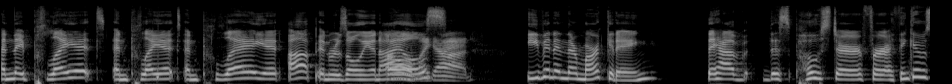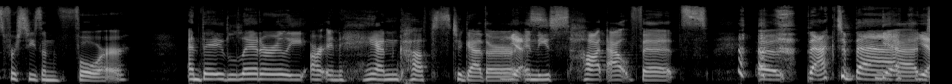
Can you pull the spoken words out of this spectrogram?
And they play it and play it and play it up in Rizzoli and Isles. Oh my god. Even in their marketing, they have this poster for, I think it was for season four. And they literally are in handcuffs together Yes. in these hot outfits. Uh, Back to back. yeah, yeah.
